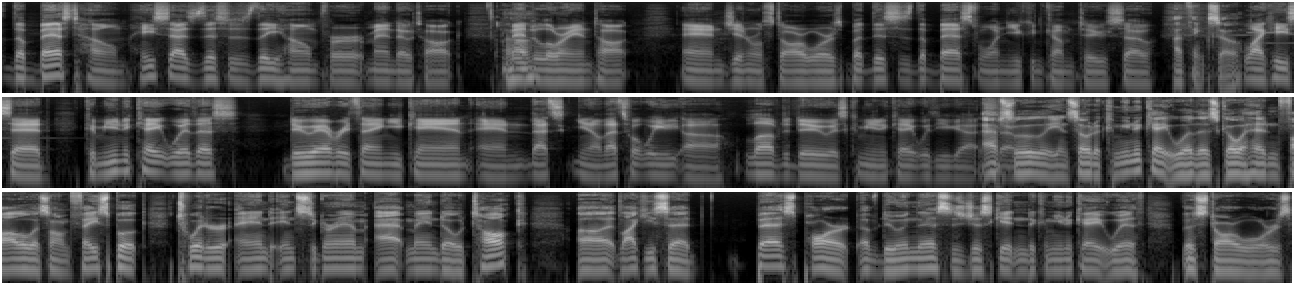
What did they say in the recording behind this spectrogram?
the best home. He says this is the home for Mando Talk, Uh-huh. Mandalorian Talk, and General Star Wars. But this is the best one you can come to. So, I think so. like he said, communicate with us. Do everything you can, and that's you know that's what we uh, love to do is communicate with you guys. So, Absolutely. And so to communicate with us, go ahead and follow us on Facebook, Twitter, and Instagram at Mando Talk. Uh, like you said, best part of doing this is just getting to communicate with the Star Wars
